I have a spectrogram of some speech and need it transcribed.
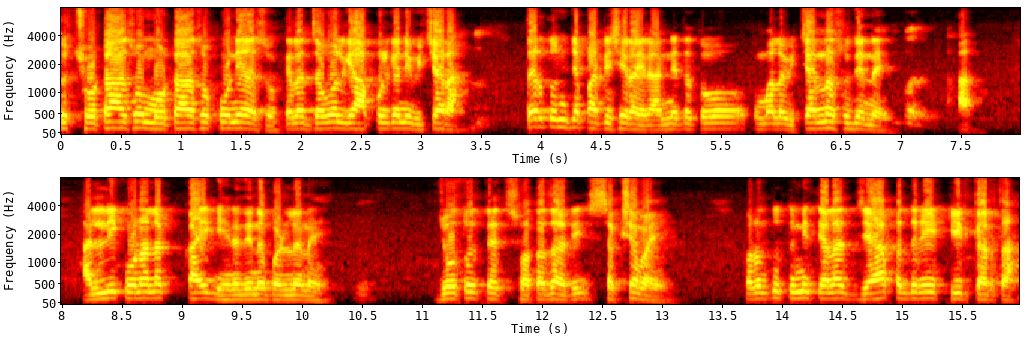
तो छोटा असो मोठा असो कोणी असो त्याला जवळ घ्या आपुलक्याने विचारा. तर तुमच्या पाठीशी राहील अन्यथा तो तुम्हाला विचारणार सुद्धा नाही. हल्ली कोणाला काही घेणं देणं पडलं नाही. जो तो त्या स्वतःसाठी सक्षम आहे. परंतु तुम्ही त्याला ज्या पद्धतीने ट्रीट करता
